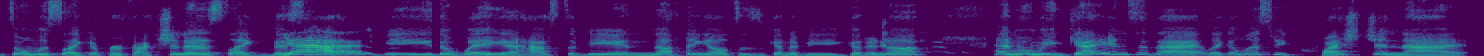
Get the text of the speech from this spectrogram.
it's almost like a perfectionist, like this yeah. has to be the way it has to be, and nothing else is gonna be good enough. And when we get into that, like unless we question that,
